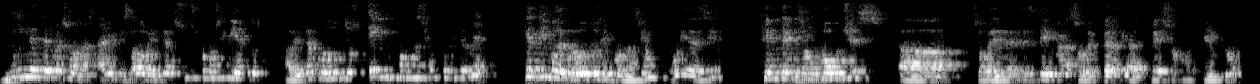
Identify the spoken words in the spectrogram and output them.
miles de personas han empezado a vender sus conocimientos, a vender productos e información por Internet. ¿Qué tipo de productos e información? Te voy a decir. Gente que son coaches uh, sobre diferentes temas, sobre pérdida de peso, por ejemplo,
